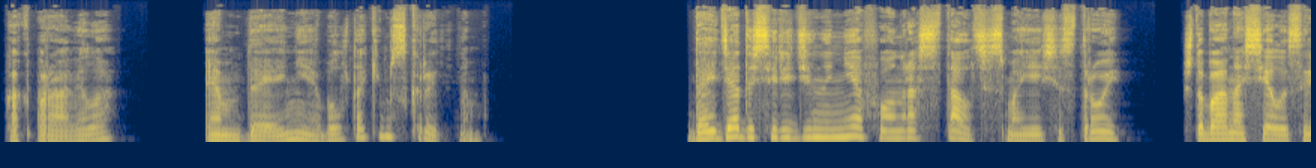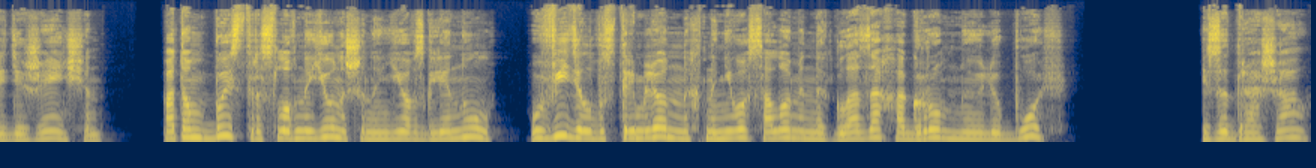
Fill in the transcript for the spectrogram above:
Как правило, МД не был таким скрытным. Дойдя до середины нефа, он расстался с моей сестрой, чтобы она села среди женщин, потом быстро, словно юноша на нее взглянул, увидел в устремленных на него соломенных глазах огромную любовь и задрожал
